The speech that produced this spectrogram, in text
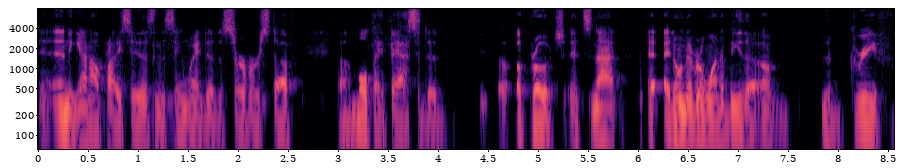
And again i'll probably say this in the same way i did the server stuff uh, multifaceted uh, approach. It's not i don't ever want to be the oh, good grief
